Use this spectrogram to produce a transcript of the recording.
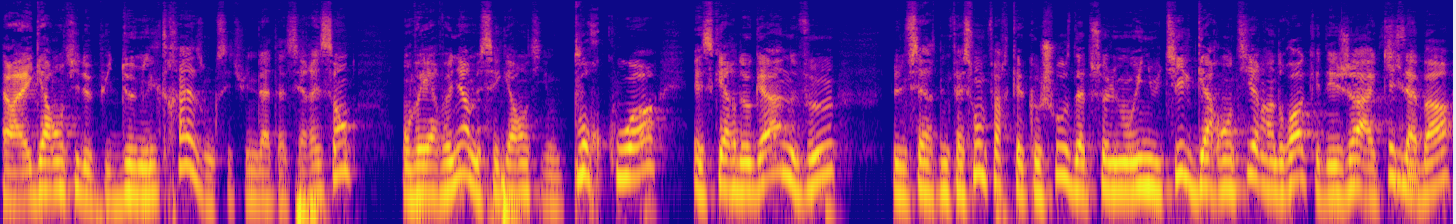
Alors elle est garantie depuis 2013, donc c'est une date assez récente. On va y revenir, mais c'est garanti. pourquoi est-ce qu'Erdogan veut d'une certaine façon, faire quelque chose d'absolument inutile, garantir un droit qui est déjà acquis là-bas,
